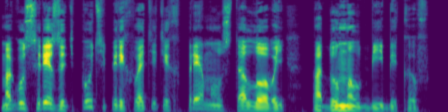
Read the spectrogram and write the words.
Могу срезать путь и перехватить их прямо у столовой», — подумал Бибиков.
